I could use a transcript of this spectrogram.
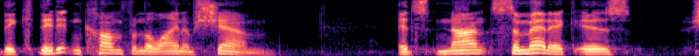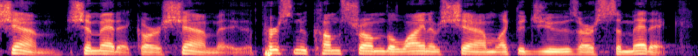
they, they didn't come from the line of Shem. It's non Semitic is Shem, Shemitic, or Shem. A person who comes from the line of Shem, like the Jews, are Semitic.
